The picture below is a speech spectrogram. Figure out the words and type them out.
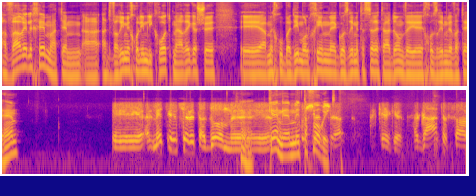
עבר אליכם, אתם, הדברים יכולים לקרות מהרגע שהמכובדים הולכים, אה, גוזרים את הסרט האדום וחוזרים לבתיהם? אה, האמת אין סרט אדום. כן, מטאפורית. כן, כן. הגעת השר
